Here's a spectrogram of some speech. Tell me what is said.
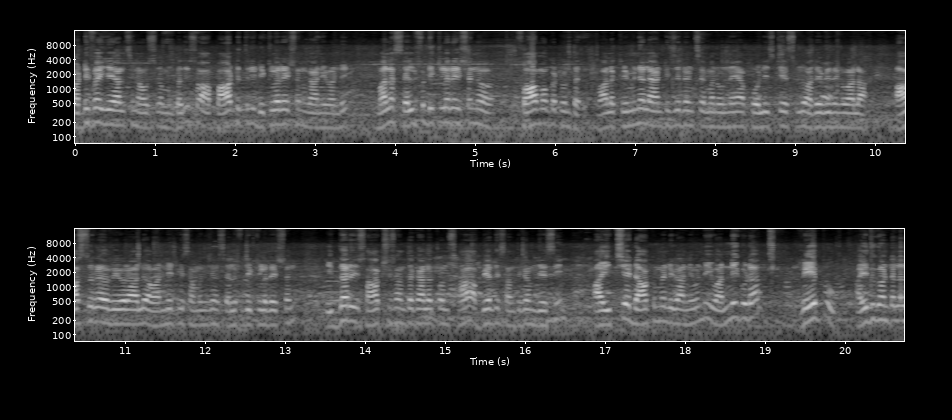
సర్టిఫై చేయాల్సిన అవసరం ఉంటుంది. సో ఆ పార్ట్ త్రీ డిక్లరేషన్ కానివ్వండి మళ్ళీ సెల్ఫ్ డిక్లరేషన్ ఫామ్ ఒకటి ఉంటుంది. వాళ్ళ క్రిమినల్ యాంటిసిడెంట్స్ ఏమైనా ఉన్నాయా? పోలీస్ కేసులు అదేవిధంగా వాళ్ళ ఆస్తుల వివరాలు అవన్నిటికి సంబంధించిన సెల్ఫ్ డిక్లరేషన్ ఇద్దరు సాక్షి సంతకాలతో సహా అభ్యర్థి సంతకం చేసి ఆ ఇచ్చే డాక్యుమెంట్ కానివ్వండి ఇవన్నీ కూడా రేపు ఐదు గంటల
